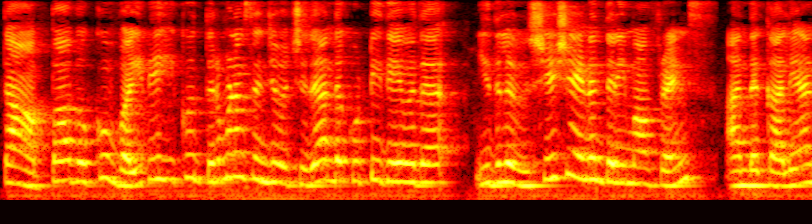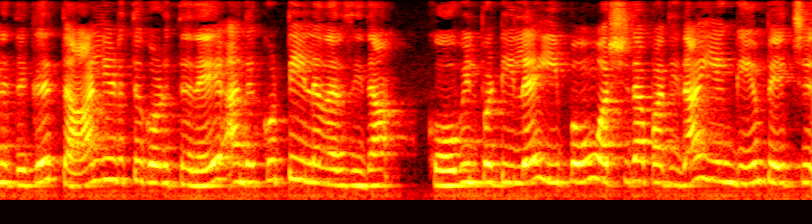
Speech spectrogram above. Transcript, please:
தான் அப்பாவுக்கும் வைதேகிக்கும் திருமணம் செஞ்சு வச்சது அந்த குட்டி தேவதை. இதுல விசேஷம் என்ன தெரியுமா ஃப்ரெண்ட்ஸ் அந்த கல்யாணத்துக்கு தாலி எடுத்து கொடுத்ததே அந்த குட்டி இளவரசி தான் கோவில்பட்டியில இப்பவும் வர்ஷிதா பத்தி தான் எங்கேயும் பேச்சு.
